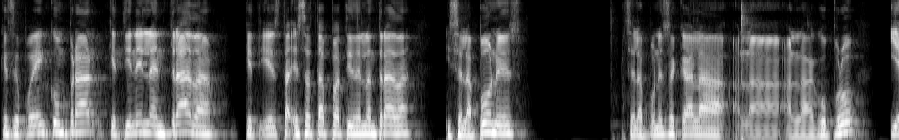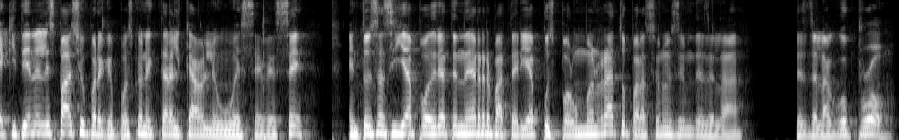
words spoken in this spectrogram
que se pueden comprar que tienen la entrada, que esta, tapa tiene la entrada y se la pones, se la pones acá a la, la, la GoPro y aquí tiene el espacio para que puedas conectar el cable USB-C. Entonces así ya podría tener batería pues por un buen rato para hacer un stream desde la, desde la GoPro.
